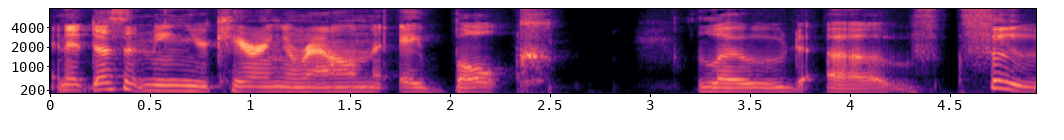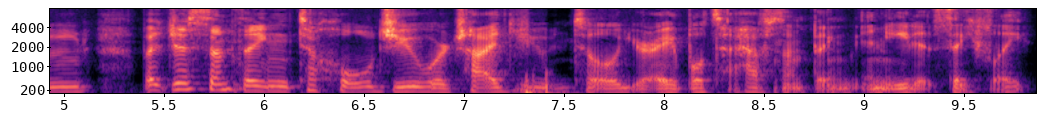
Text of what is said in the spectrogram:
And it doesn't mean you're carrying around a bulk load of food, but just something to hold you or tide you until you're able to have something and eat it safely.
